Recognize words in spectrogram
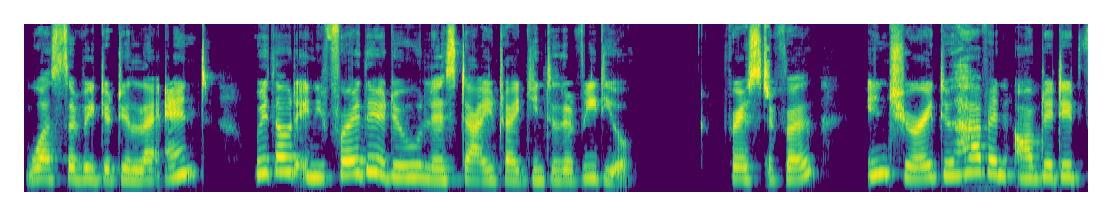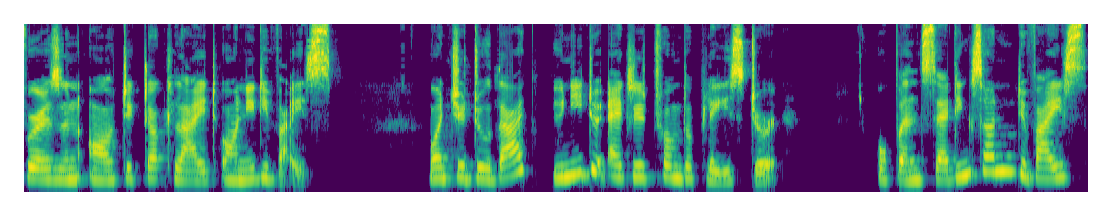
Watch the video till the end. Without any further ado, let's dive right into the video. First of all, ensure to have an updated version of TikTok Lite on your device. Once you do that, you need to exit from the Play Store. Open Settings on device,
